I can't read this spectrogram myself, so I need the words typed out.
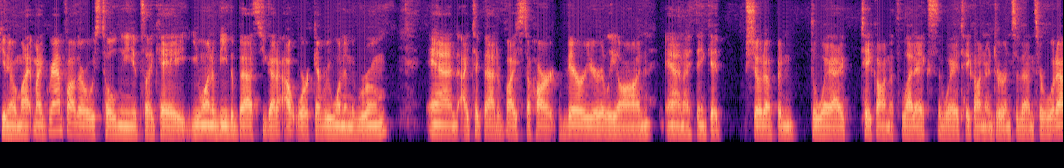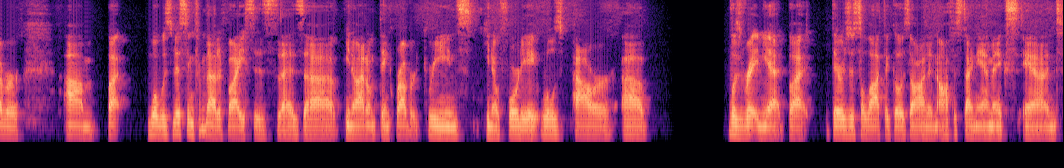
you know, my, my grandfather always told me it's like, hey, you want to be the best, you got to outwork everyone in the room. And I took that advice to heart very early on. And I think it showed up in the way I take on athletics, the way I take on endurance events or whatever. Um, but what was missing from that advice is as uh, you know i don't think robert greene's you know 48 rules of power uh, was written yet but there's just a lot that goes on in office dynamics. And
